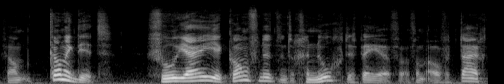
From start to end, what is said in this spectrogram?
Van, kan ik dit? Voel jij je confident genoeg? Dus ben je van overtuigd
